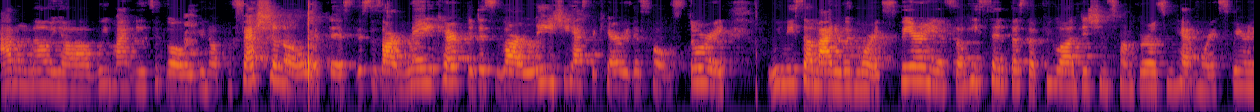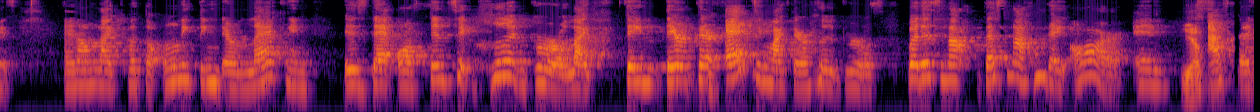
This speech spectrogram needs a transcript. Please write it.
I don't know, y'all. We might need to go, you know, professional with this. This is our main character. This is our lead. She has to carry this whole story. We need somebody with more experience. So he sent us a few auditions from girls who had more experience. And I'm like, but the only thing they're lacking is that authentic hood girl. Like they they're they're acting like they're hood girls, but it's not that's not who they are. And yep. I said,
